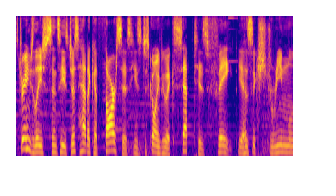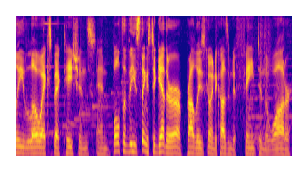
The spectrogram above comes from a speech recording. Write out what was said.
Strangely, since he's just had a catharsis, he's just going to accept his fate. He has extremely low expectations, and both of these things together are probably just going to cause him to faint in the water.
